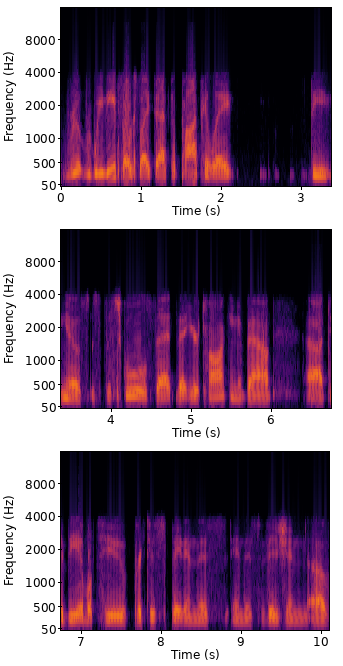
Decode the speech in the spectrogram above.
re- we need folks like that to populate the you know the schools that that you're talking about. Uh, to be able to participate in this in this vision of,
